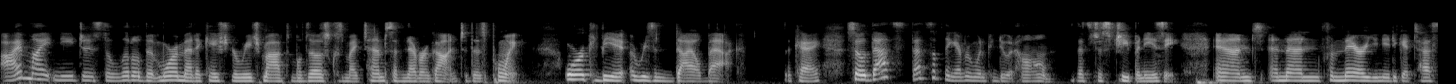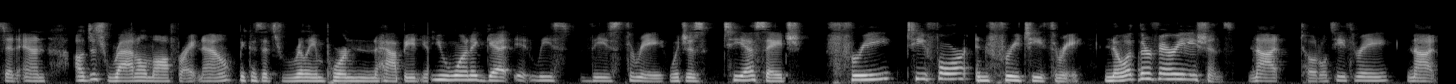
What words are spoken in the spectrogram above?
I might need just a little bit more medication to reach my optimal dose because my temps have never gotten to this point. Or it could be a reason to dial back. Okay. So that's, that's something everyone can do at home. That's just cheap and easy. And, and then from there you need to get tested and I'll just rattle them off right now because it's really important and happy. You want to get at least these three, which is TSH, free T4 and free T3. No other variations, not total T3, not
